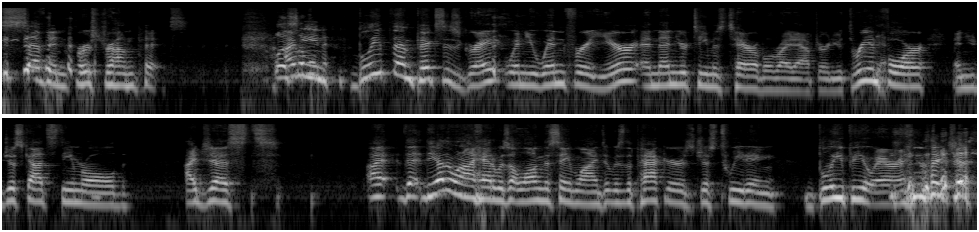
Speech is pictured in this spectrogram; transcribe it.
Seven first round picks. Well, I someone... mean, bleep them picks is great when you win for a year and then your team is terrible right after, and you're three and yeah. four and you just got steamrolled. I just, I the, the other one I had was along the same lines. It was the Packers just tweeting bleep you, Aaron. like just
